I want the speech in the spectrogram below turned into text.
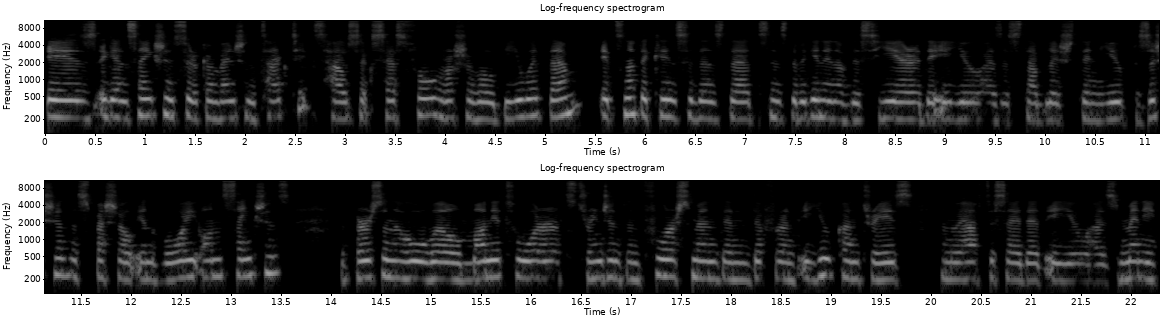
is again sanctions circumvention tactics, how successful Russia will be with them. It's not a coincidence that since the beginning of this year, the EU has established a new position, a special envoy on sanctions, the person who will monitor stringent enforcement in different EU countries. And we have to say that EU has many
